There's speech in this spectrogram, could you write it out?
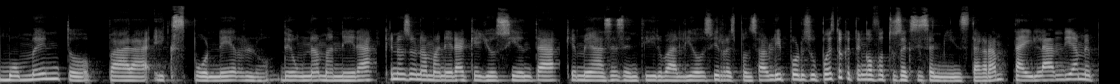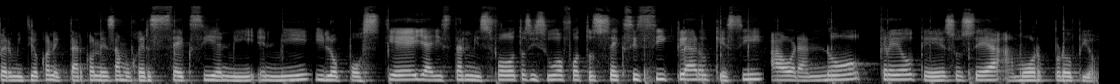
momento para exponerlo de una manera que no sea una manera que yo sienta que me hace sentir valiosa y responsable. Y por supuesto que tengo fotos sexys en mi Instagram. Tailandia me permitió conectar con esa mujer sexy en mí, en mí y lo y ahí están mis fotos y subo fotos sexy. Sí, claro que sí. Ahora no creo que eso sea amor propio.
